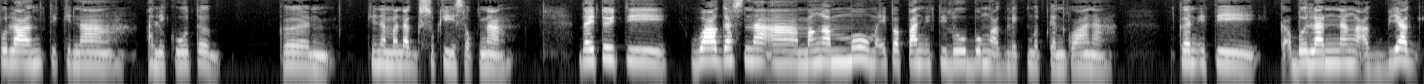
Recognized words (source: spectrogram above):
pulang ti kina alikutog ken kinamanagsukisok na. Dahito iti wagas na uh, mga mo maipapan iti lubong aglikmot kan kuana. Ken iti kaabulan na nga agbyag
